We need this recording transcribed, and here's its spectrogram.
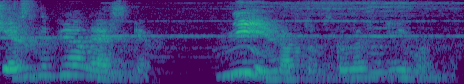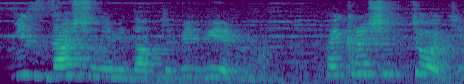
Чесне піонерське. Ні, раптом сказав Ігор. Ні за що не віддам тобі вірного. Хай краще в тьоті.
